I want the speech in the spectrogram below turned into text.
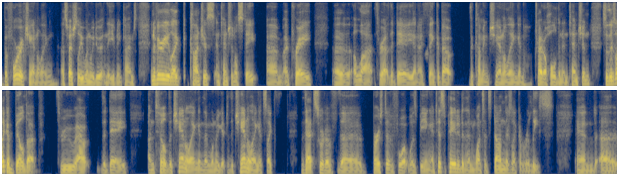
before a channeling, especially when we do it in the evening times, in a very like conscious, intentional state. Um, I pray uh, a lot throughout the day, and I think about the coming channeling and try to hold an intention. So there's like a buildup throughout the day until the channeling and then when we get to the channeling it's like that's sort of the burst of what was being anticipated and then once it's done there's like a release. And uh,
